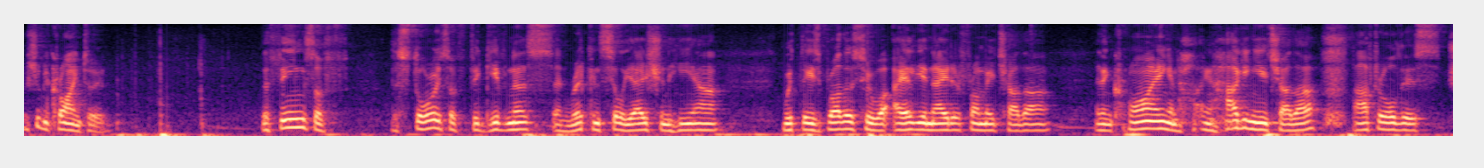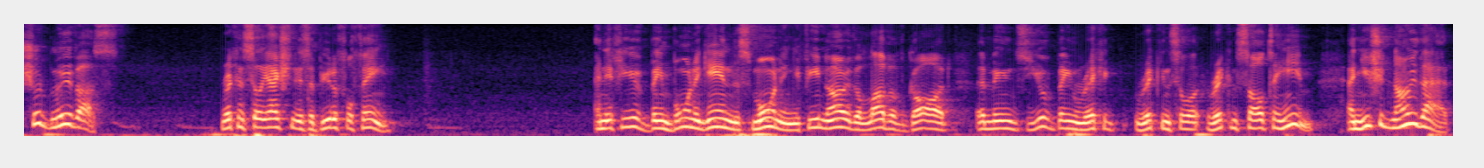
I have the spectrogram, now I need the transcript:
We should be crying too. The things of the stories of forgiveness and reconciliation here with these brothers who were alienated from each other and then crying and, and hugging each other after all this should move us. Reconciliation is a beautiful thing. And if you've been born again this morning, if you know the love of God, it means you've been recon- reconciled, reconciled to Him. And you should know that.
